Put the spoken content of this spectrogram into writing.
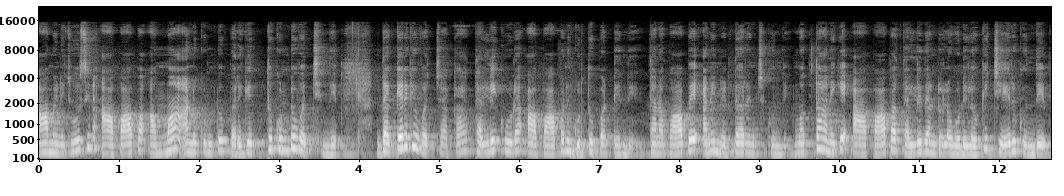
ఆమెను చూసిన ఆ పాప అమ్మ అనుకుంటూ పరిగెత్తుకుంటూ వచ్చింది. దగ్గరికి వచ్చాక తల్లి కూడా ఆ పాపని గుర్తుపట్టింది. తన పాపే అని నిర్ధారించుకుంది. మొత్తానికి ఆ పాప తల్లిదండ్రుల ఒడిలోకి చేరుకుంది.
